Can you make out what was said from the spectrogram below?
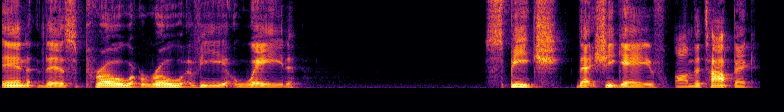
in this pro Roe v. Wade speech that she gave on the topic.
